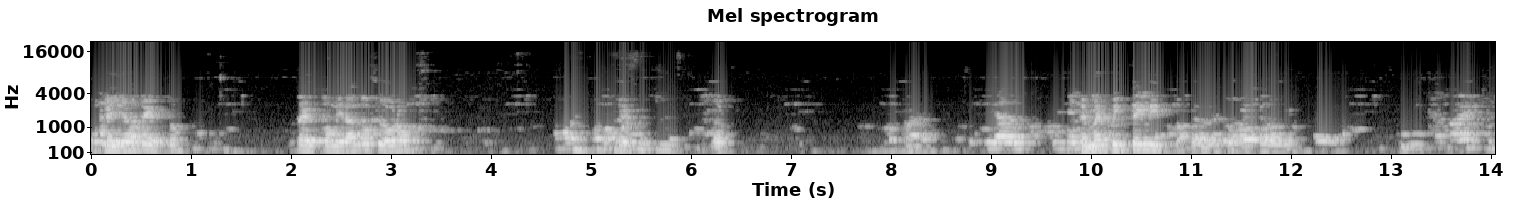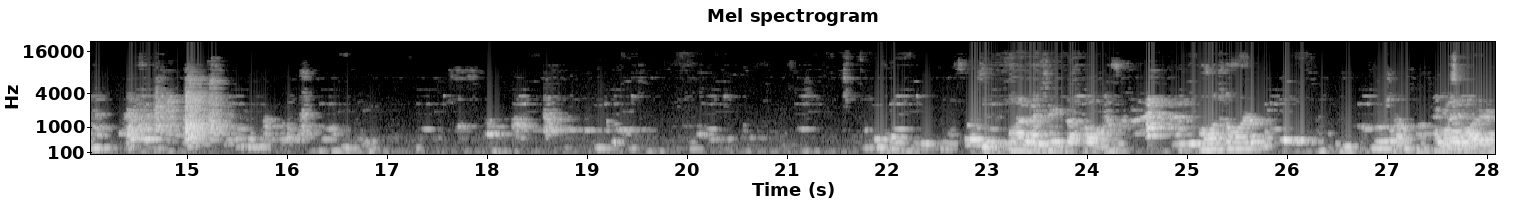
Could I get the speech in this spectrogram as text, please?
Ok, llévate esto. Esto, mirando floro. Tenme el pigtail listo. Pero esto ser obvio. Una recita con. Tengo wire.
